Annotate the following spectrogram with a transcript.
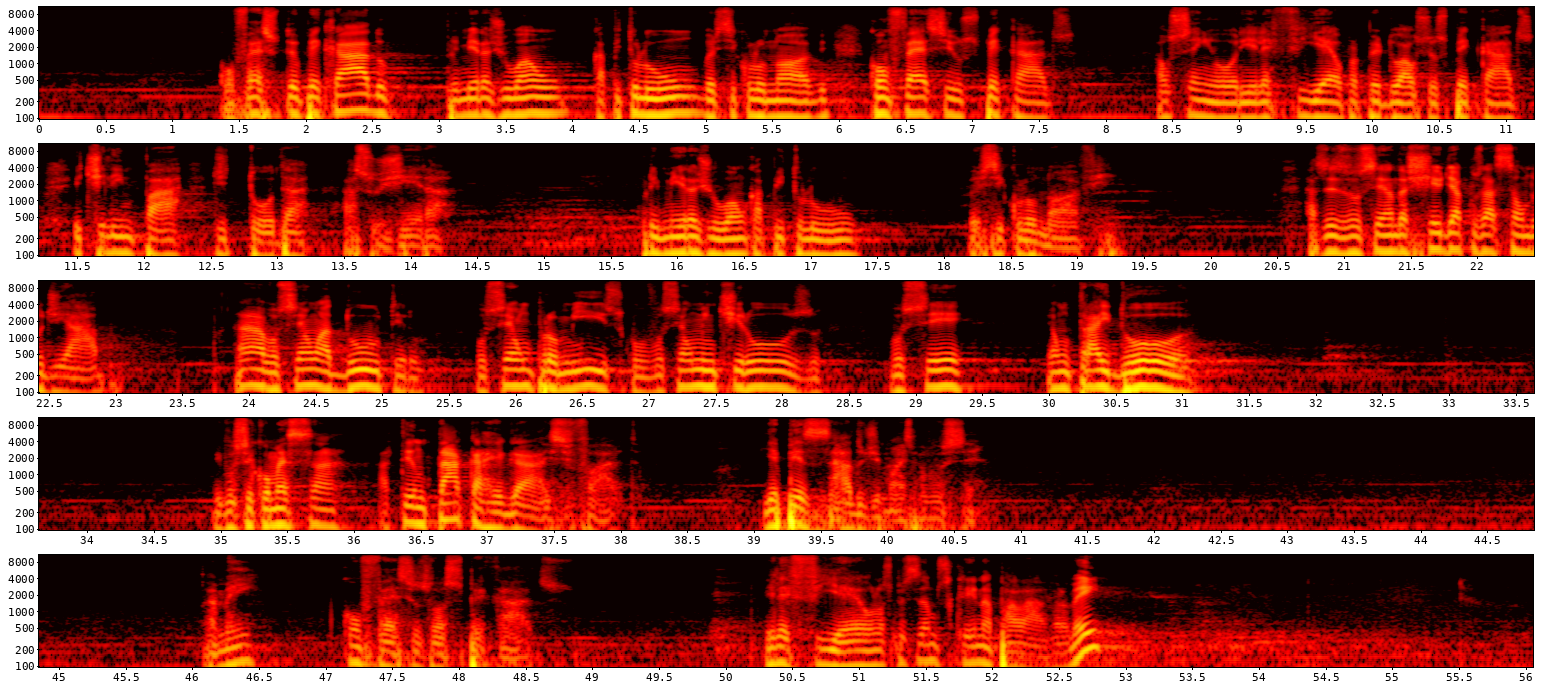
Confesse o teu pecado, 1 João, capítulo 1, versículo 9. Confesse os pecados ao Senhor e Ele é fiel para perdoar os seus pecados e te limpar de toda a sujeira. 1 João capítulo 1, versículo 9. Às vezes você anda cheio de acusação do diabo. Ah, você é um adúltero, você é um promíscuo, você é um mentiroso, você é um traidor. E você começa a tentar carregar esse fardo. E é pesado demais para você. Amém? Confesse os vossos pecados. Ele é fiel, nós precisamos crer na palavra. Amém?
